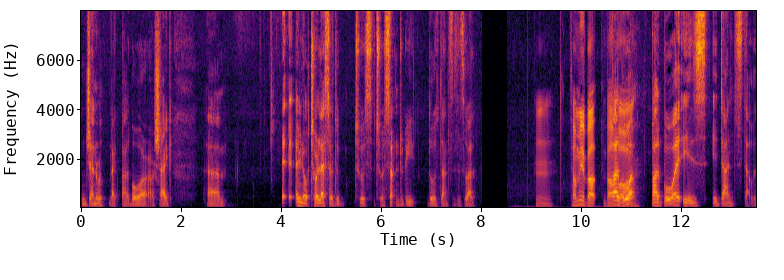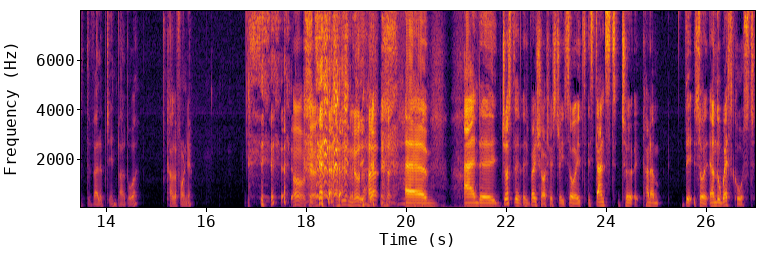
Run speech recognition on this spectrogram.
in general, like Balboa or Shag. Um, eh, eh, you know, to a lesser, de- to a, to a certain degree, those dances as well. Hmm. Tell me about Balboa. Balboa. Balboa is a dance that was developed in Balboa, California. Oh, okay. I didn't know that. um, and uh, just a, a very short history. So it's it's danced to kind of the, so on the west coast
